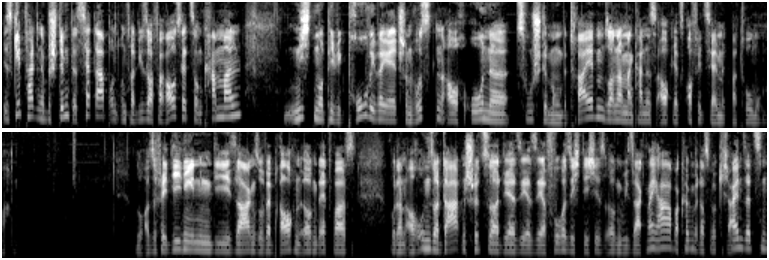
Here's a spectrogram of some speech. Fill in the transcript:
es gibt halt eine bestimmte Setup und unter dieser Voraussetzung kann man nicht nur Pivik Pro, wie wir ja jetzt schon wussten, auch ohne Zustimmung betreiben, sondern man kann es auch jetzt offiziell mit Matomo machen. So, also für diejenigen, die sagen, so wir brauchen irgendetwas, wo dann auch unser Datenschützer, der sehr, sehr vorsichtig ist, irgendwie sagt, na ja, aber können wir das wirklich einsetzen?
